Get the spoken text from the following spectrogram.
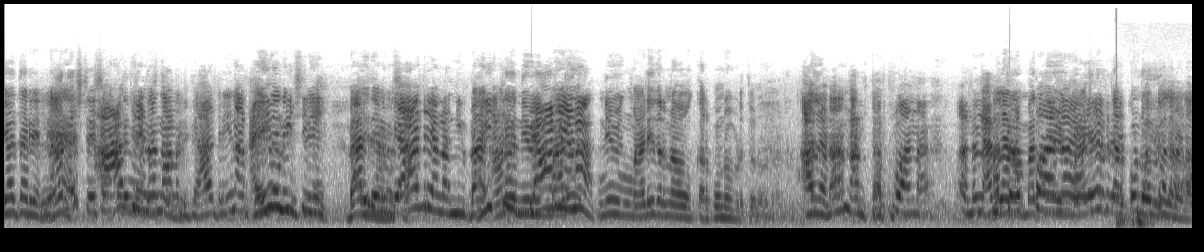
ಕೇಳ್ತಾರಿ ನಾನೇ ಆದ್ರಿ ನಾನು ಬ್ಯಾಡ್ರಿ ನಾನು ಕೈ ಮುಗಿತೀನಿ. ಬ್ಯಾಡ್ರಿ ಅಣ್ಣ. ನೀವು ಬ್ಯಾಡ್ರಿ ಅಣ್ಣ. ನೀವು ಹಿಂಗ್ ಮಾಡಿದ್ರೆ ನಾವು ಕರ್ಕೊಂಡು ಹೋಗ್ಬಿಡ್ತೀವಿ ನೋಡ್ರಿ. ಅಲ್ಲಣ್ಣ ನಾನ್ ತಪ್ಪು ಅಣ್ಣ. ಅಣ್ಣ ನಾನ್ ಕರ್ಕೊಂಡು ಹೋಗ್ಬಿಡ್ತಾರೆ ಅಣ್ಣ.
